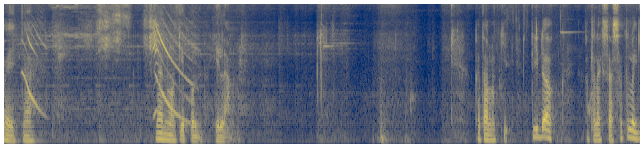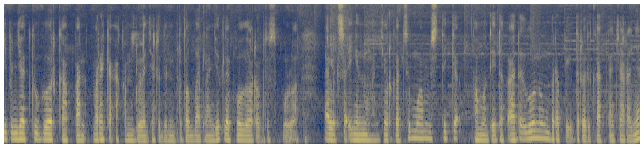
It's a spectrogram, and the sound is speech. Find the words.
Woi, nah. Dan Loki pun hilang. Kata Loki, "Tidak, Kata Alexa, satu lagi penjahat gugur, kapan mereka akan belajar dan bertobat lanjut level 210. Alexa ingin menghancurkan semua mistika, namun tidak ada gunung berapi terdekatnya caranya.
